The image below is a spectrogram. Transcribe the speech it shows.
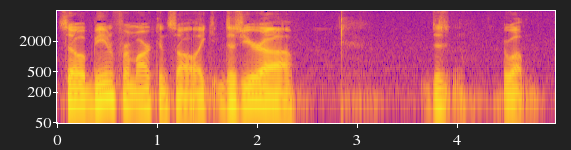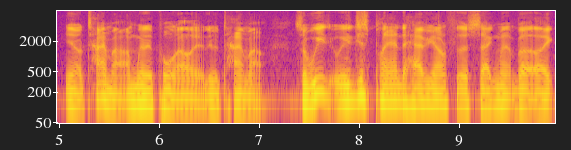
So being from Arkansas, like, does your uh, does well, you know, timeout. I'm going to pull Elliot do a timeout. So we we just planned to have you on for this segment, but like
